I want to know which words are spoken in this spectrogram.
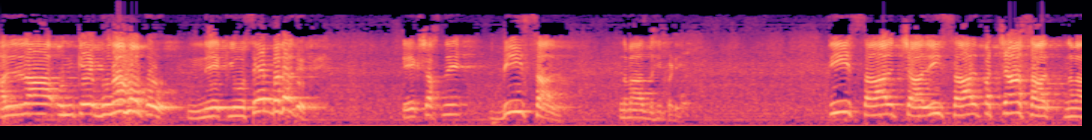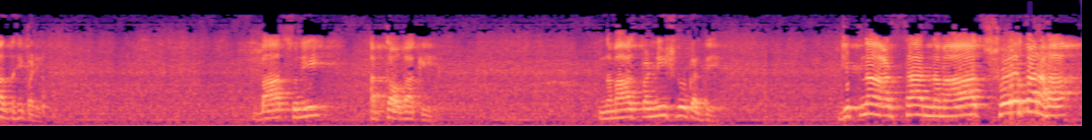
اللہ ان کے گناہوں کو نیکیوں سے بدل دیتے ہیں۔ ایک شخص نے بیس سال نماز نہیں پڑھی۔ تیس سال، چالیس سال، پچاس سال نماز نہیں پڑھی۔ بات سنی، اب توبہ کی۔ نماز پڑھنی شروع کر دی۔ جتنا عرصہ نماز چھوڑتا رہا،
